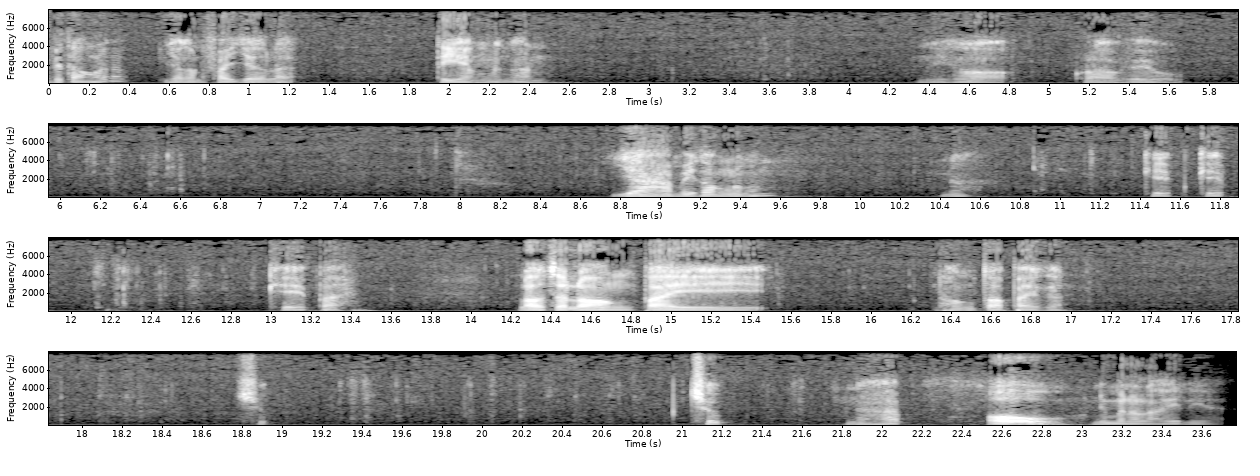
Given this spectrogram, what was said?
ไม่ต้องแล้วยากันไฟเยอะแล้ว เตียงหนึ่งอัน นี่ก็กราเวล ยาไม่ต้องแล้วมั้งนะ เก็บเก็บโอเคไป เราจะลองไปห้องต่อไปกัน ชึบ ชึบ นะครับ โอ้ นี่มันอะไรเนี่ย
